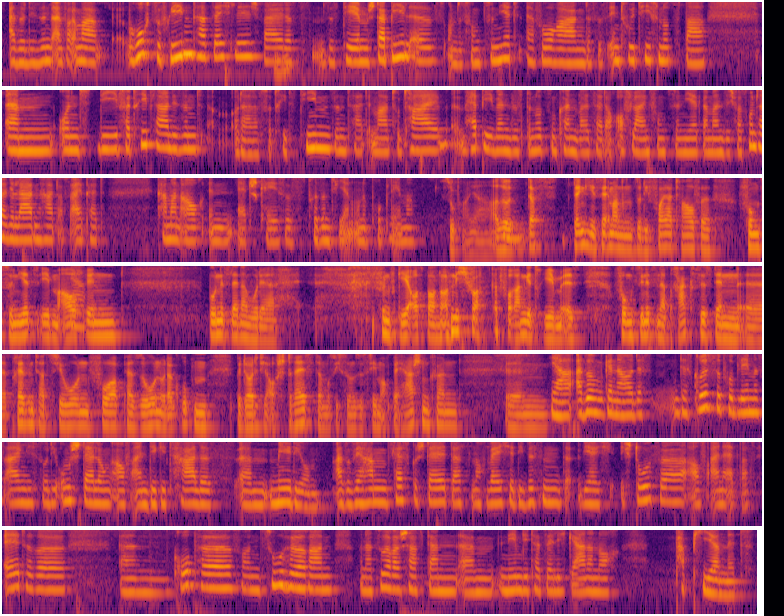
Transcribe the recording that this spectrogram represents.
Also die sind einfach immer hochzufrieden tatsächlich, weil mhm. das System stabil ist und es funktioniert hervorragend, es ist intuitiv nutzbar. Ähm, und die Vertriebler, die sind, oder das Vertriebsteam sind halt immer total ähm, happy, wenn sie es benutzen können, weil es halt auch offline funktioniert. Wenn man sich was runtergeladen hat aufs iPad, kann man auch in Edge Cases präsentieren ohne Probleme. Super, ja. Also mhm. das, denke ich, ist ja immer dann so die Feuertaufe. Funktioniert es eben auch ja. in Bundesländern, wo der 5G-Ausbau noch nicht vor, vorangetrieben ist. Funktioniert es in der Praxis? Denn äh, Präsentation vor Personen oder Gruppen bedeutet ja auch Stress. Da muss ich so ein System auch beherrschen können. Ähm ja, also genau, das, das größte Problem ist eigentlich so die Umstellung auf ein digitales ähm, Medium. Also wir haben festgestellt, dass noch welche, die wissen, wie ich, ich stoße auf eine etwas ältere ähm, Gruppe von Zuhörern, von der Zuhörerschaft, dann ähm, nehmen die tatsächlich gerne noch Papier mit.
